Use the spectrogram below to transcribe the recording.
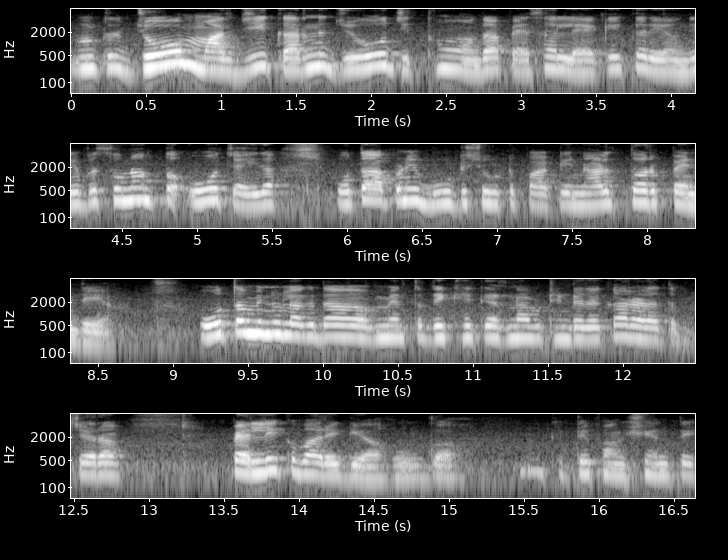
ਮਤਲਬ ਜੋ ਮਰਜ਼ੀ ਕਰਨ, ਜੋ ਜਿੱਥੋਂ ਆਉਂਦਾ ਪੈਸਾ ਲੈ ਕੇ ਘਰੇ ਆਉਂਦੇ ਬਸ ਉਹਨਾਂ ਨੂੰ ਤਾਂ ਉਹ ਚਾਹੀਦਾ। ਉਹ ਤਾਂ ਆਪਣੇ ਬੂਟ ਸ਼ੂਟ ਪਾ ਕੇ ਨਾਲ ਤੁਰ ਪੈਂਦੇ ਆ। ਉਹ ਤਾਂ ਮੈਨੂੰ ਲੱਗਦਾ, ਮੈਂ ਤਾਂ ਦੇਖਿਆ ਕਰਨਾ ਬਠਿੰਡੇ ਦਾ ਘਰ ਵਾਲਾ ਤਾਂ ਵਿਚਾਰਾ ਪਹਿਲੀ ਕੁ ਵਾਰੇ ਗਿਆ ਹੋਊਗਾ ਕਿਤੇ ਫੰਕਸ਼ਨ ਤੇ।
